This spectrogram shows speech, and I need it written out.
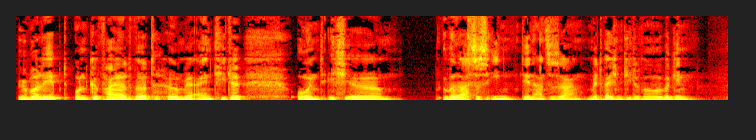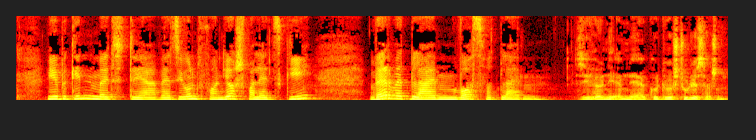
überlebt und gefeiert wird, hören wir einen Titel. Und ich äh, überlasse es Ihnen, den anzusagen. Mit welchem Titel wollen wir beginnen? Wir beginnen mit der Version von Josh Walecki. Wer wird bleiben, was wird bleiben? Sie hören die MDR Kulturstudio Session.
